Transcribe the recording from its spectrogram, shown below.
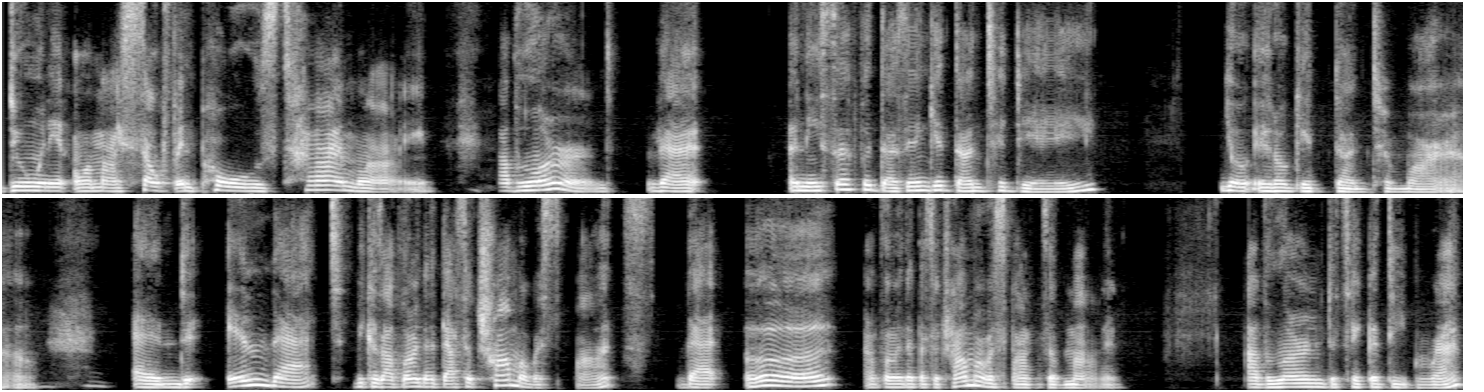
doing it on my self imposed timeline, I've learned that, Anissa, if it doesn't get done today, yo, it'll get done tomorrow. Mm-hmm. And in that, because I've learned that that's a trauma response, that, uh, I've learned that that's a trauma response of mine. I've learned to take a deep breath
